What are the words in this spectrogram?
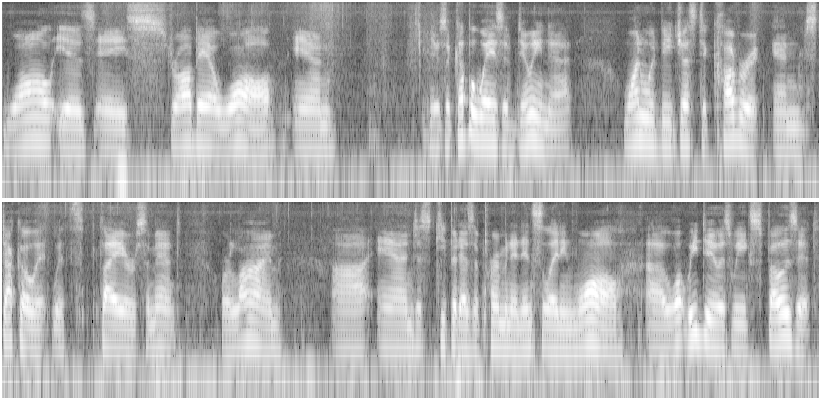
wall is a straw bale wall, and there's a couple ways of doing that. One would be just to cover it and stucco it with clay or cement or lime, uh, and just keep it as a permanent insulating wall. Uh, what we do is we expose it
